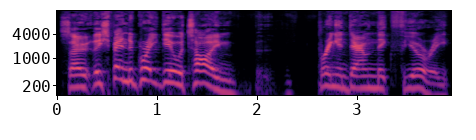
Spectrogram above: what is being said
So they spend a great deal of time bringing down Nick Fury.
